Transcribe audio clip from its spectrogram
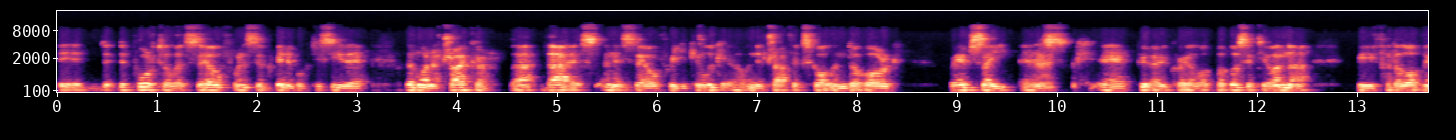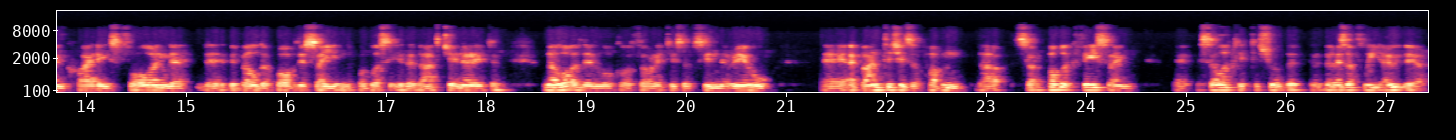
the, the, portal itself, once they've been able to see the, them on a tracker, that that is in itself where you can look at it on the trafficscotland.org website is uh, put out quite a lot of publicity on that. We've had a lot of inquiries following the, the, the build up of the site and the publicity that that's generated. And a lot of the local authorities have seen the real uh, advantages of having that sort of public facing uh, facility to show that, that, there is a fleet out there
